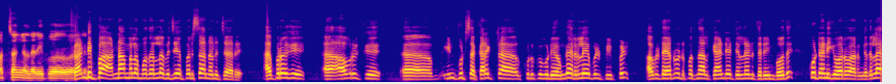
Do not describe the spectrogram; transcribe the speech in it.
மச்சாங்கள் நிறைய கண்டிப்பா அண்ணாமலை முதல்ல விஜய் பெருசா நினைச்சாரு. அஹ், அவருக்கு இன்புட்ஸை கரெக்டா கொடுக்கக்கூடியவங்க ரிலேபிள் பீப்புள் அவர்கிட்ட இரநூத்தி பத்து நாலு கேண்டிடேட் இல்லைன்னு தெரியும் போது கூட்டணிக்கு வருவாருங்க இதுல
